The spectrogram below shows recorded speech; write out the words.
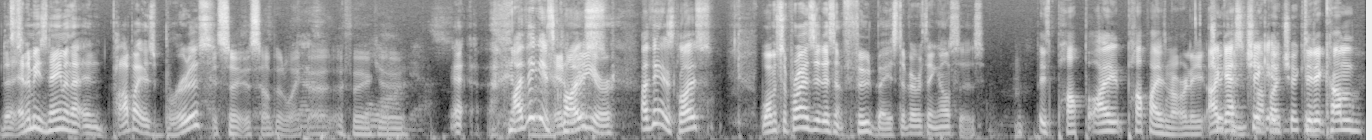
the enemy's name in that in Popeye is Brutus? It's, it's something like that. I think. Yeah. I think it's Henry close. or- I think it's close. Well, I'm surprised it isn't food based if everything else is. Is Popeye? Popeye's not really. I guess chicken. Popeye chicken. Did it come?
